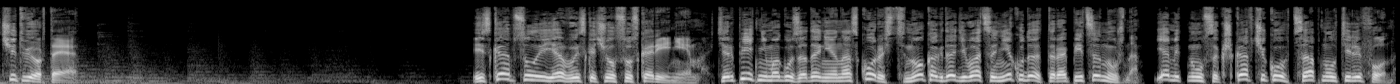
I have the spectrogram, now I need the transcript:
четвертая. Из капсулы я выскочил с ускорением. Терпеть не могу задания на скорость, но когда деваться некуда, торопиться нужно. Я метнулся к шкафчику, цапнул телефон.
